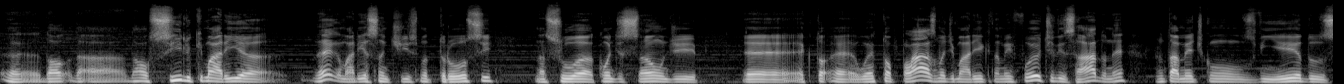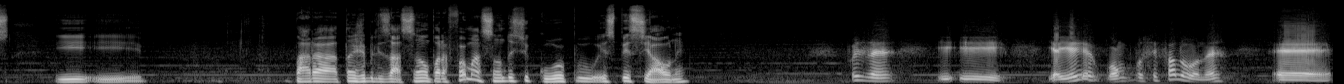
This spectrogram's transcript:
é, da, da auxílio que Maria, né, Maria Santíssima trouxe na sua condição de é, ecto, é, o ectoplasma de Maria, que também foi utilizado, né, juntamente com os vinhedos e, e para a tangibilização, para a formação desse corpo especial, né? Pois é. E, e, e aí, como você falou, né? É,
